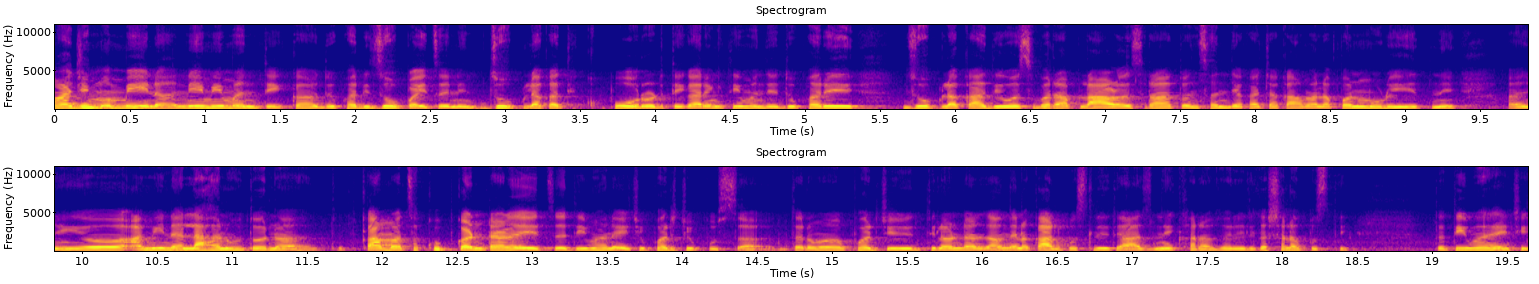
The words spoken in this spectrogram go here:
माझी मम्मी आहे ना नेहमी म्हणते का दुपारी झोपायचं नाही? झोपलं का ती खूप ओरडते कारण की ती म्हणते दुपारी झोपला का? दिवसभर आपला आळस राहतो आणि संध्याकाळच्या कामाला पण मूड येत नाही. आणि आम्ही ना लहान होतो ना तर कामाचा खूप कंटाळा यायचं. ती म्हणायची फरची पुसा तर मग फरची तिला जाऊन दे ना काल पुसली ती आज नाही खराब झालेली कशाला पुसते? तर ती म्हणायची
